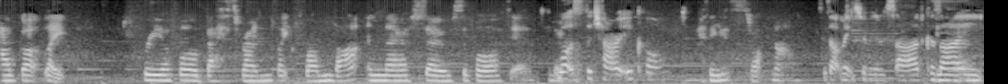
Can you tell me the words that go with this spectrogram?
I've got like three or four best friends like from that and they're so supportive. What's know. the charity called I think it's stopped now. so that makes me really sad because Yeah. I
